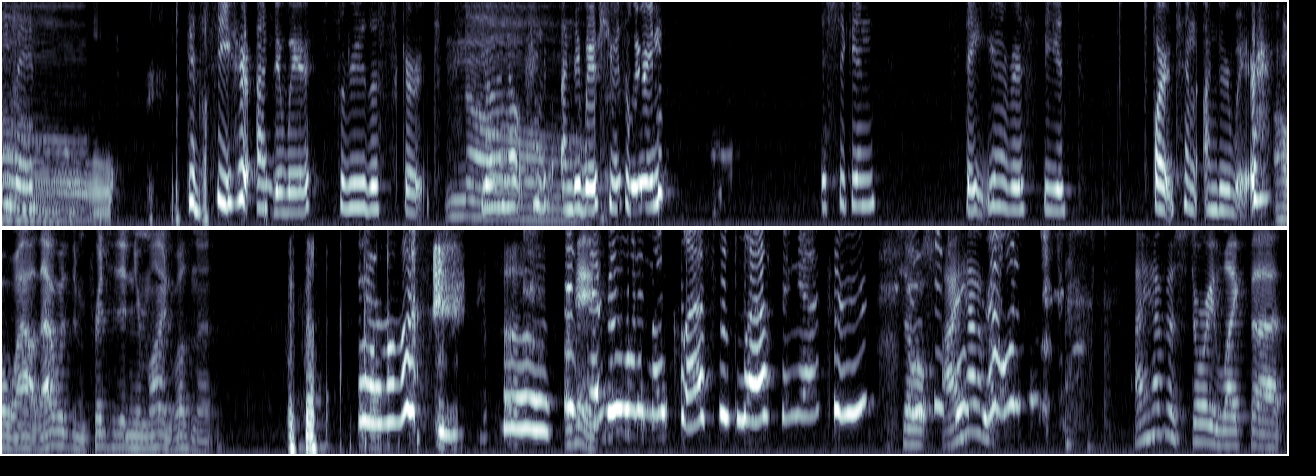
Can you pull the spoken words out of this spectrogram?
Anyway. No. Could see her underwear through the skirt. No. Do you want to know what kind of underwear she was wearing? Michigan State University Spartan underwear. Oh wow, that was imprinted in your mind, wasn't it? Yeah. And Okay. everyone in my class was laughing at her. So and she I turned have around. I have a story like that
